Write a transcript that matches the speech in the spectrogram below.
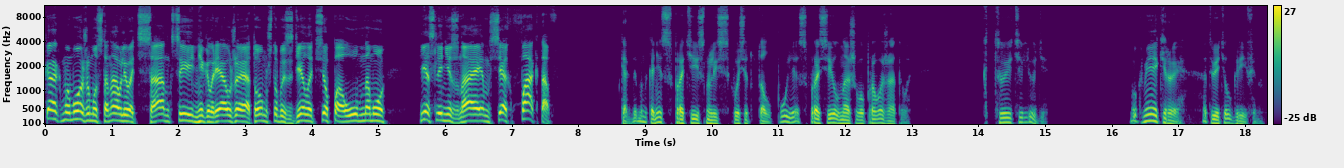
«Как мы можем устанавливать санкции, не говоря уже о том, чтобы сделать все по-умному, если не знаем всех фактов?» Когда мы, наконец, протиснулись сквозь эту толпу, я спросил нашего провожатого. «Кто эти люди?» «Букмекеры», — ответил Гриффин.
